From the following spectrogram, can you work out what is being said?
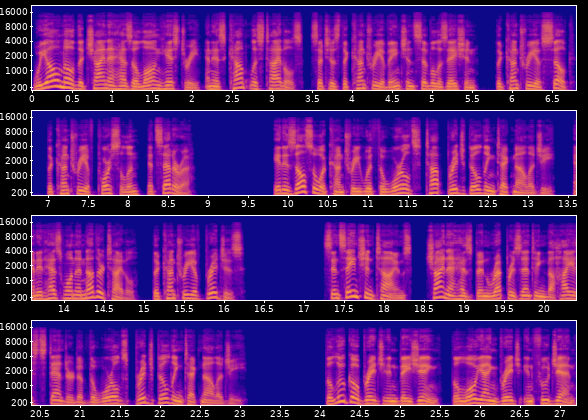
We all know that China has a long history and has countless titles, such as the country of ancient civilization, the country of silk, the country of porcelain, etc. It is also a country with the world's top bridge building technology, and it has won another title, the country of bridges. Since ancient times, China has been representing the highest standard of the world's bridge building technology. The Lugou Bridge in Beijing, the Luoyang Bridge in Fujian,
